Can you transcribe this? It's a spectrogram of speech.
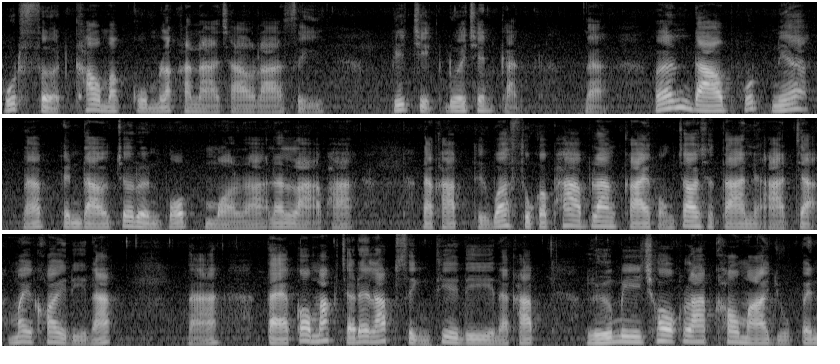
พุธเสริร์เข้ามากลุ่มลัคนาชาวราศีพิจิกด้วยเช่นกันนะเพราะฉะนั้นดาวพุธเนี้ยนะเป็นดาวเจริญภพมรณะและลาภะนะครับ ถือว่าสุขภาพร่างกายของเจ้าชะตาเนี่ยอาจจะไม่ค่อยดีนัก นะแต่ก็มักจะได้รับสิ่งที่ดีนะครับ หรือมีโชคลาภเข้ามาอยู่เป็น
